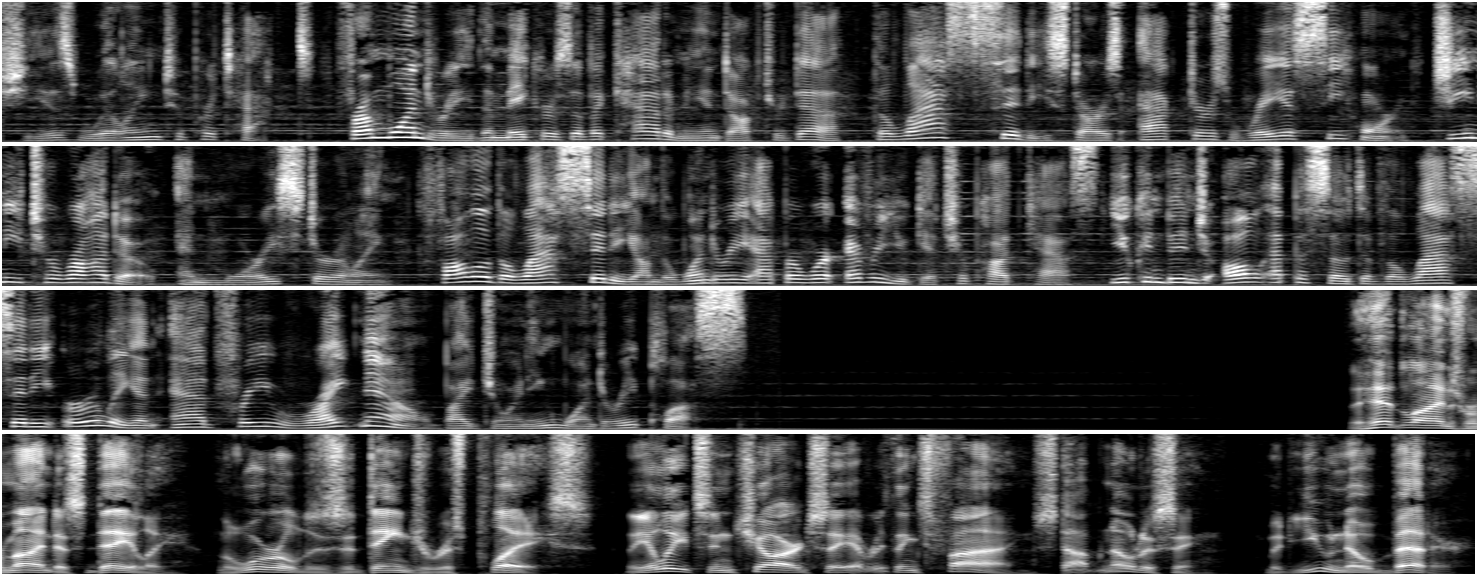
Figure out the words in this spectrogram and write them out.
she is willing to protect. From Wondery, the makers of Academy and Dr. Death, The Last City stars actors Reyes Sehorn, Jeannie Tirado, and Maury Sterling. Follow The Last City on the Wondery app or wherever you get your podcasts. You can binge all episodes of The Last City early and ad-free right now by joining Wondery Plus. The headlines remind us daily the world is a dangerous place. The elites in charge say everything's fine, stop noticing. But you know better.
